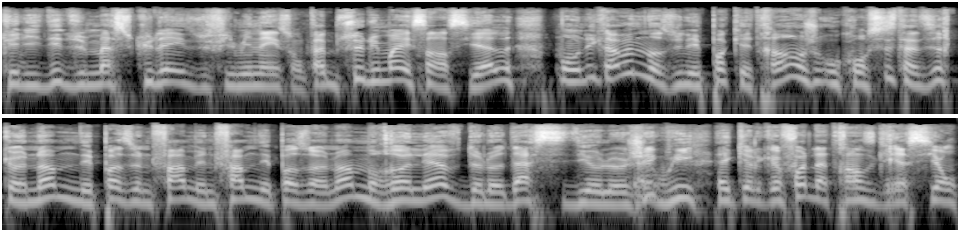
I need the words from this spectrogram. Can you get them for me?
que l'idée du masculin et du féminin sont absolument essentielles. On est quand même dans une époque étrange où consiste à dire qu'un homme n'est pas une femme, une femme n'est pas un homme, relève de l'audace idéologique ben et quelquefois de la transgression.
